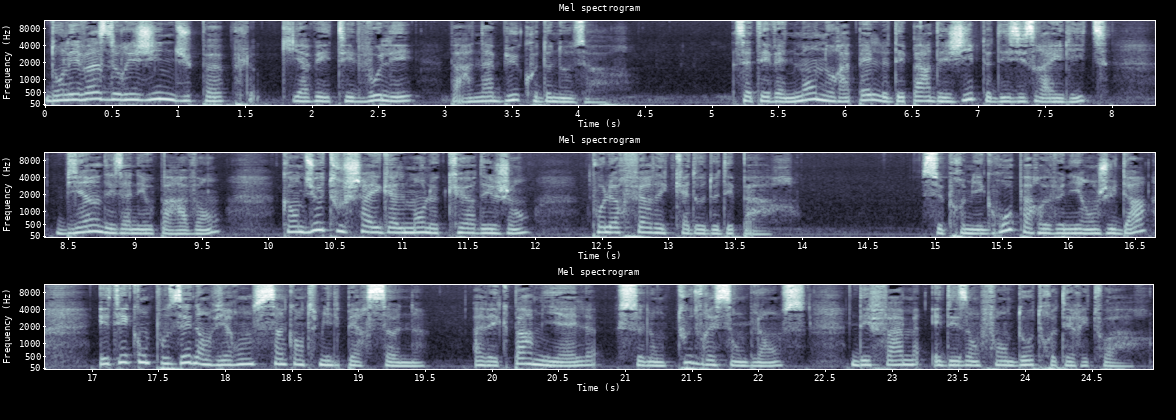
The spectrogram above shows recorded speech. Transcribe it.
dont les vases d'origine du peuple qui avaient été volés par Nabucodonosor. Cet événement nous rappelle le départ d'Égypte des Israélites, bien des années auparavant, quand Dieu toucha également le cœur des gens pour leur faire des cadeaux de départ. Ce premier groupe à revenir en Juda était composé d'environ cinquante mille personnes, avec parmi elles, selon toute vraisemblance, des femmes et des enfants d'autres territoires.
